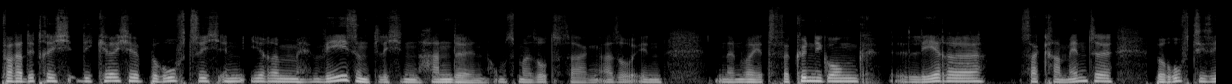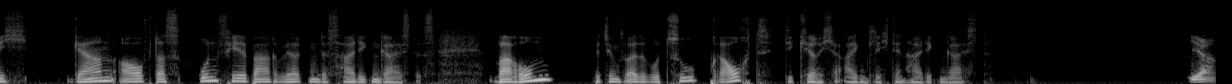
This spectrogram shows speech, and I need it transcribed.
Pfarrer Dittrich, die Kirche beruft sich in ihrem wesentlichen Handeln, um es mal so zu sagen, also in, nennen wir jetzt Verkündigung, Lehre, Sakramente, beruft sie sich gern auf das unfehlbare Wirken des Heiligen Geistes. Warum bzw. wozu braucht die Kirche eigentlich den Heiligen Geist? Ja.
